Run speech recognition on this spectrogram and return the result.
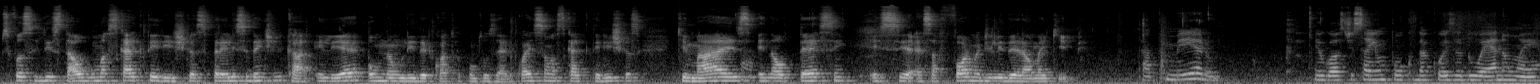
se você listar algumas características para ele se identificar, ele é ou não líder 4.0? Quais são as características que mais tá. enaltecem esse, essa forma de liderar uma equipe? Tá, primeiro, eu gosto de sair um pouco da coisa do é, não é.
